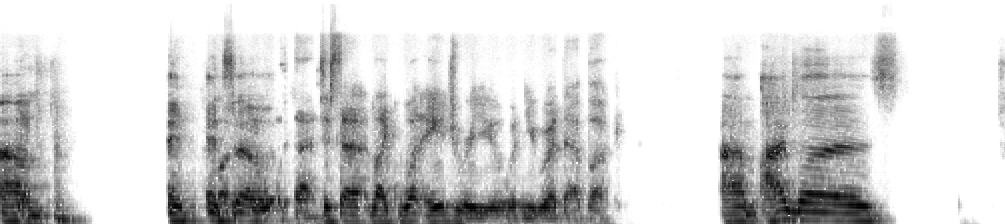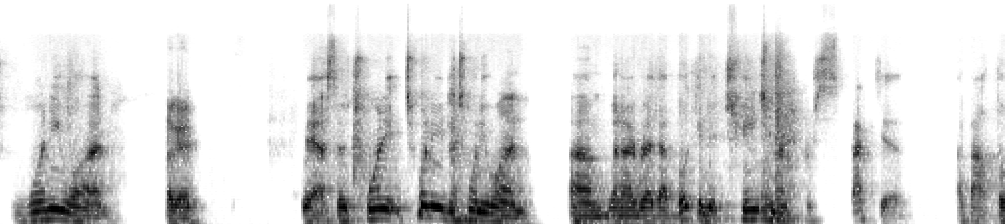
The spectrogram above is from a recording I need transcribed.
Um, and and so just at like what age were you when you read that book? Um, I was 21. Okay. Yeah, so 20, 20 to 21 um, when I read that book, and it changed my perspective about the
